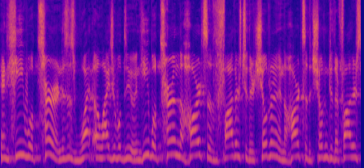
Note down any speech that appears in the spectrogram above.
And he will turn, this is what Elijah will do, and he will turn the hearts of the fathers to their children and the hearts of the children to their fathers,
